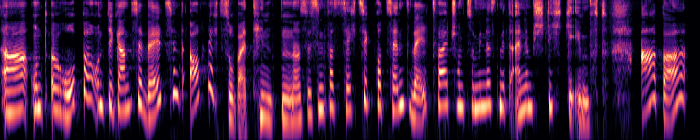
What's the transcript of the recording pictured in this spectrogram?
Äh, und Europa und die ganze Welt sind auch nicht so weit hinten. Also es sind fast 60 Prozent weltweit schon zumindest mit einem Stich geimpft. Aber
